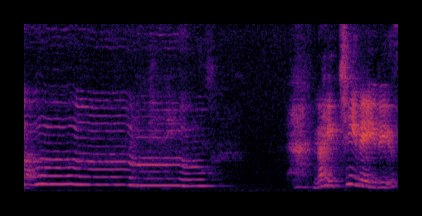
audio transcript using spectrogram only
Ooh. 1980s.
